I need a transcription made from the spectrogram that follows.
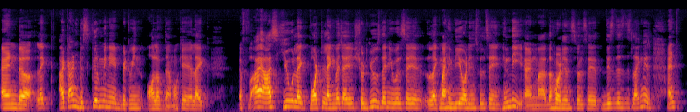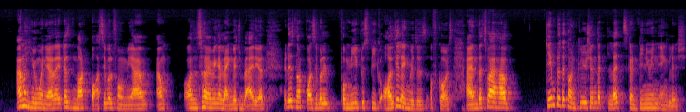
And uh, like i can't discriminate between all of them okay? Like if I ask you like what language I should use, then you will say like my Hindi audience will say Hindi, and my other audience will say this this this language. And I'm a human, yeah. It is not possible for me. I'm I'm also having a language barrier. It is not possible for me to speak all the languages, of course, and that's why I have came to the conclusion that let's continue in English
